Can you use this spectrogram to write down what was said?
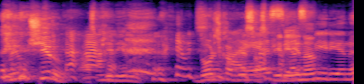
tomei um tiro, aspirina. Dor de cabeça, aspirina. aspirina.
